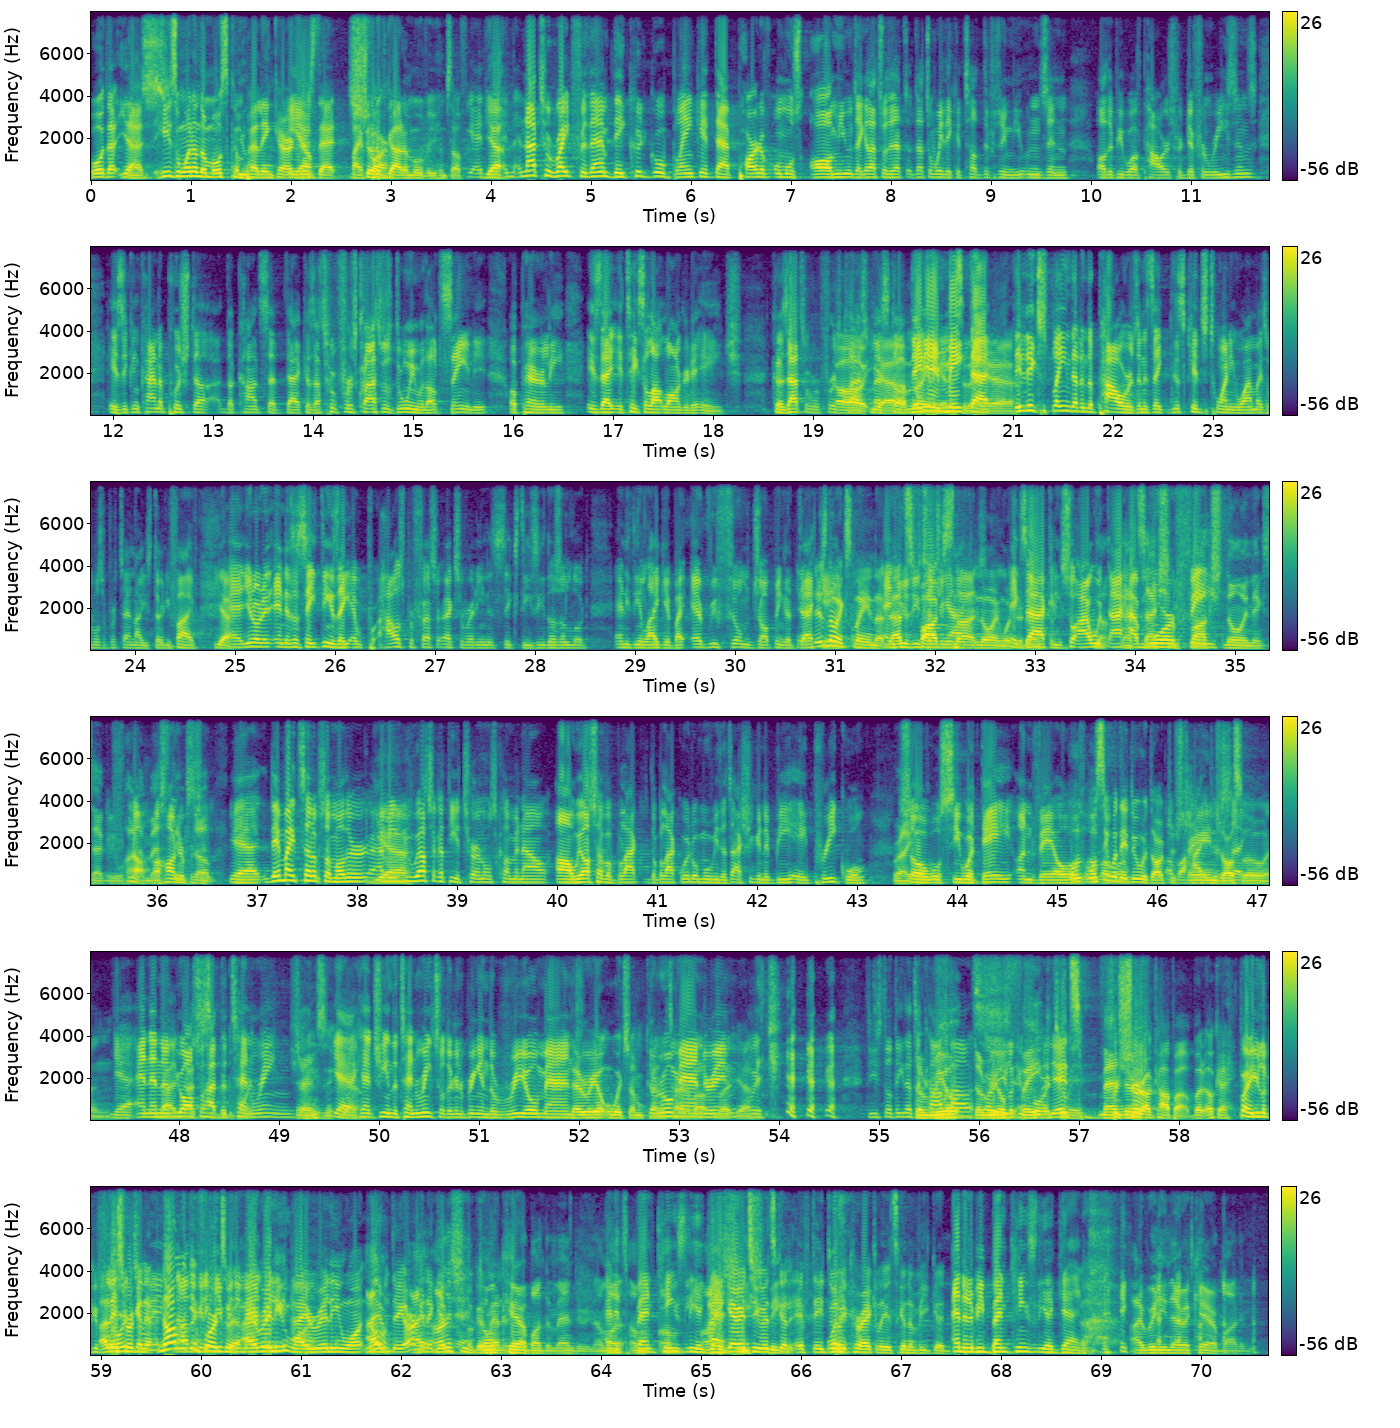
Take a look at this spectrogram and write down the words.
Well, that yeah, Yes. he's one of the most compelling characters yeah, that should far. have got a movie himself. Yeah, Yeah, and not to write for them, they could go blanket that part of almost all mutants. Like that's what that's, that's a way they could tell the difference between mutants and other people who have powers for different reasons. Is it can kind of push the the concept that because that's what First Class was doing without saying it. Apparently, is that it takes a lot longer to age because that's what First Oh, Class messed yeah, up. I'm they didn't make that. that, yeah. They didn't explain that in the powers, and it's like this kid's 20. Why am I supposed to pretend now he's 35? Yeah. and you know, and it's the same thing. It's like how's Professor X already in his 60s? He doesn't look anything like it. By every film jumping a decade. there's no explaining that. That's Fox not actors. knowing what exactly. So I would No, I have more actually faith. Fox knowing exactly how No, to mess hundred things up. percent. Yeah, they might set up some other. I Yeah. mean, we also got the Eternals coming out. Uh, we also have a Black, the Black Widow movie that's actually going to be a prequel. Right. So we'll see what they unveil. We'll- of- we'll of- see what they do with Doctor Strange also, and yeah, and then that- you also have the a good Ten point. Rings. Shang-Chi, yeah, yeah. Shang-Chi and the Ten Rings. So they're going to bring in the real Mandarin. The real- which I'm the kinda real tired about, Mandarin. but yeah. Which do you still think that's The a cop real- out? the are you real looking fake- forward to it's it? for Mandarin. sure a cop out, but okay. But are you looking At least forward we're gonna. it? No, I'm Now looking forward gonna it. I really, I want. really want. No, I, they are I gonna give honestly a good don't care about the Mandarin. I'm And a- it's Ben Kingsley again. I guarantee you, it's gonna. If they do it correctly, it's gonna be good. And it'll be Ben Kingsley again. I really never care about it.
